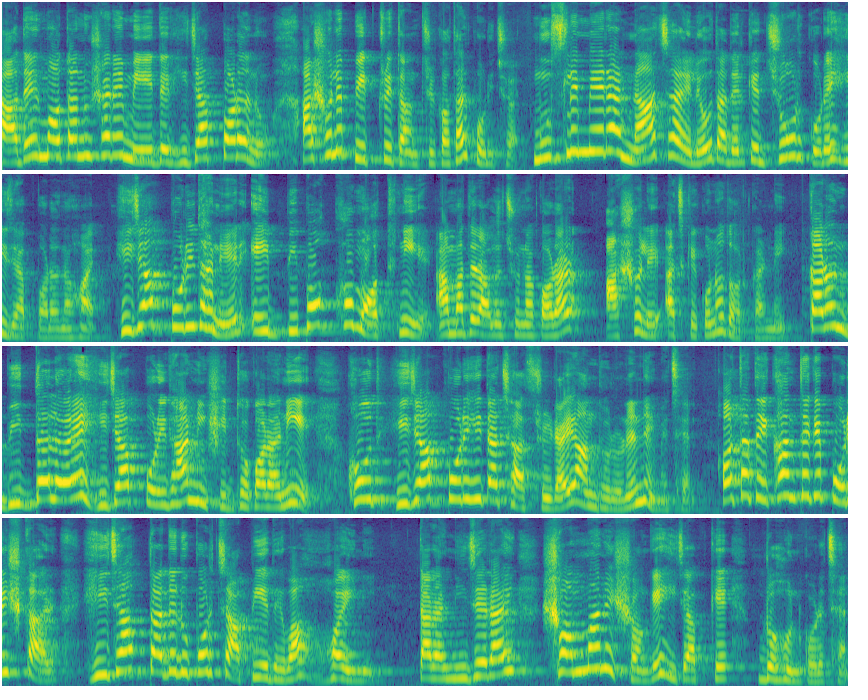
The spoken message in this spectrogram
তাদের মতানুসারে মেয়েদের হিজাব পরানো আসলে পিতৃতান্ত্রিকতার পরিচয়। মুসলিম মেয়েরা না চাইলেও তাদেরকে জোর করে হিজাব পরানো হয়। হিজাব পরিধানের এই বিপক্ষ মত নিয়ে আমাদের আলোচনা করার আসলে আজকে কোনো দরকার নেই। কারণ বিদ্যালয়ে হিজাব পরিধান নিষিদ্ধ করা নিয়ে খোদ হিজাব পরিহিতা ছাত্রীরাই আন্দোলনে নেমেছেন। অর্থাৎ এখান থেকে পরিষ্কার, হিজাব তাদের উপর চাপিয়ে দেওয়া হয়নি। তারা নিজেরাই সম্মানের সঙ্গে হিজাবকে গ্রহণ করেছেন।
